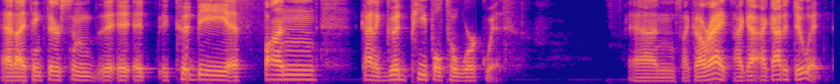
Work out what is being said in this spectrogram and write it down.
and i think there's some it, it, it could be a fun kind of good people to work with and it's like all right i got i got to do it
